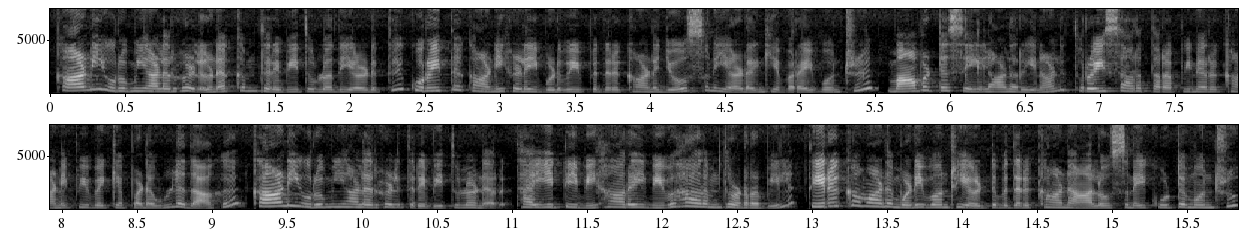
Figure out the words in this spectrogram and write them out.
காணி உரிமையாளர்கள் இணக்கம் தெரிவித்துள்ளதை அடுத்து குறித்த காணிகளை விடுவிப்பதற்கான யோசனை அடங்கிய வரைவொன்று மாவட்ட செயலாளரினால் துறைசார் தரப்பினருக்கு அனுப்பி வைக்கப்பட உள்ளதாக காணி உரிமையாளர்கள் தெரிவித்துள்ளனர். தையிட்டி விஹாரை விவகாரம் தொடர்பில் திருக்கமான முடிவொன்றை எட்டுவதற்கான ஆலோசனை கூட்டம் ஒன்று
